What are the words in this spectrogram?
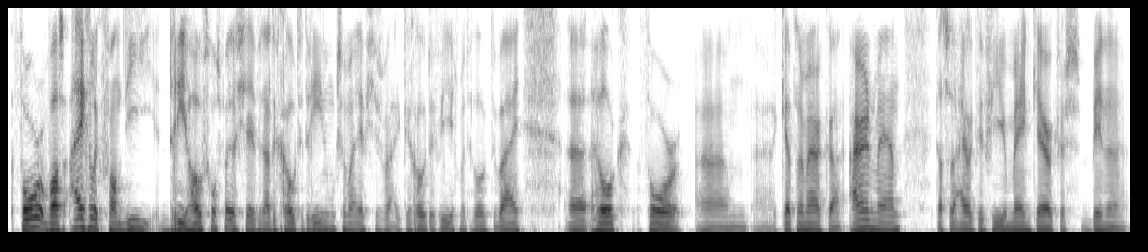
Thor was eigenlijk van die drie hoofdrolspelers, als je even naar de grote drie noem ik ze maar eventjes, waar ik de grote vier met Hulk erbij. Eh, Hulk, Thor, ehm, eh, Captain America, Iron Man. Dat zijn eigenlijk de vier main characters binnen,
